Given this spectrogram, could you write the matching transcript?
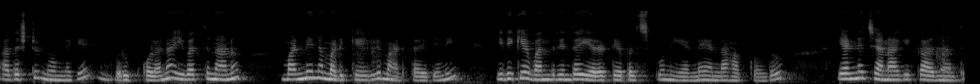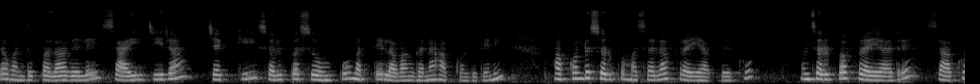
ಆದಷ್ಟು ನುಣ್ಣಗೆ ರುಬ್ಕೊಳ್ಳೋಣ. ಇವತ್ತು ನಾನು ಮಣ್ಣಿನ ಮಡಿಕೆಯಲ್ಲಿ ಮಾಡ್ತಾಯಿದ್ದೀನಿ ಇದಕ್ಕೆ ಒಂದರಿಂದ ಎರಡು ಟೇಬಲ್ ಸ್ಪೂನ್ ಎಣ್ಣೆಯನ್ನು ಹಾಕ್ಕೊಂಡು, ಎಣ್ಣೆ ಚೆನ್ನಾಗಿ ಕಾದ ನಂತರ ಒಂದು ಪಲಾವ್ ಎಲೆ, ಸಾಯಿ ಜೀರಾ, ಚಕ್ಕಿ, ಸ್ವಲ್ಪ ಸೋಂಪು ಮತ್ತು ಲವಂಗನ ಹಾಕ್ಕೊಂಡಿದ್ದೀನಿ. ಹಾಕ್ಕೊಂಡು ಸ್ವಲ್ಪ ಮಸಾಲ ಫ್ರೈ ಆಗಬೇಕು. ಒಂದು ಸ್ವಲ್ಪ ಫ್ರೈ ಆದರೆ ಸಾಕು.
